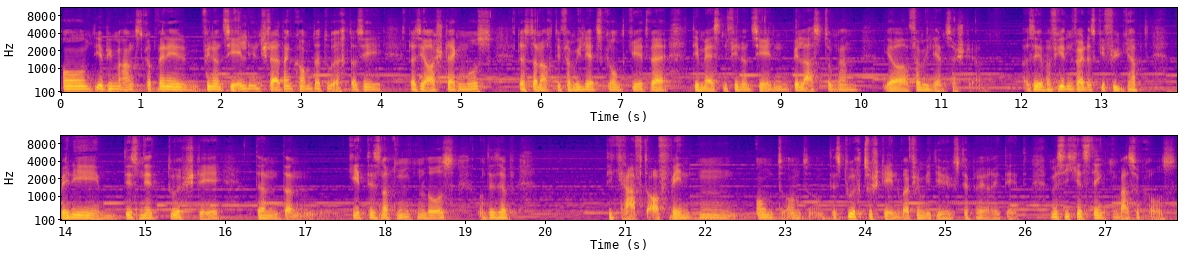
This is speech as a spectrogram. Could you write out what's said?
Und ich habe immer Angst gehabt, wenn ich finanziell ins Schleudern komme dadurch, dass ich, dass ich aussteigen muss, dass dann auch die Familie ins Grund geht, weil die meisten finanziellen Belastungen ja Familien zerstören. Also ich habe auf jeden Fall das Gefühl gehabt, wenn ich das nicht durchstehe, dann, dann geht das nach hinten los und deshalb die Kraft aufwenden und, und, und das durchzustehen war für mich die höchste Priorität. Wenn man sich jetzt denken, war so groß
